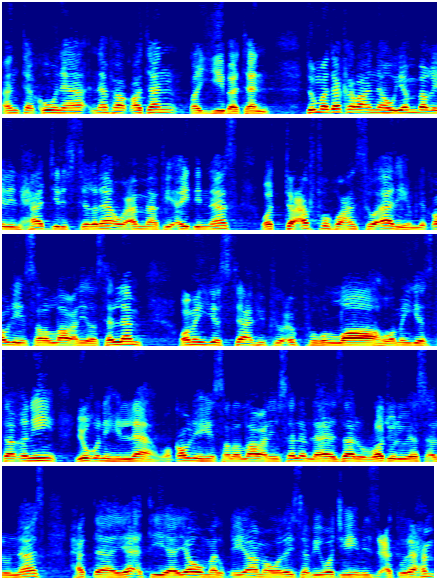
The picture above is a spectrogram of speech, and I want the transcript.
أن تكون نفقة طيبة. ثم ذكر أنه ينبغي للحاج الاستغناء عما في أيدي الناس والتعفف عن سؤالهم لقوله صلى الله عليه وسلم ومن يستعفف يعفه الله ومن يستغني يغنه الله. وقوله صلى الله عليه وسلم لا يزال الرجل يسأل الناس حتى يأتي يوم القيامة وليس في وجهه مزعة لحم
